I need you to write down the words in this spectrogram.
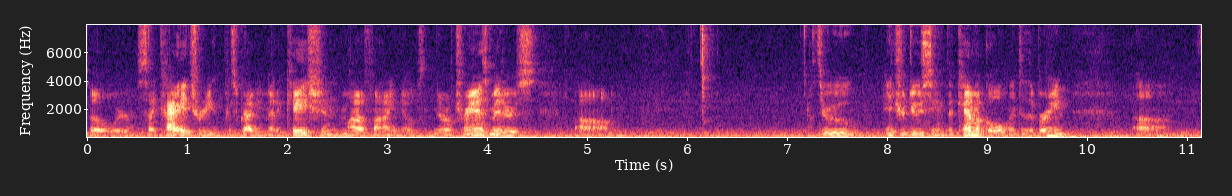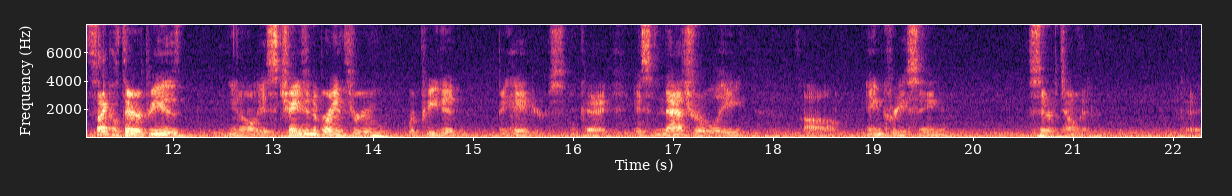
so where psychiatry, prescribing medication, modifying those neurotransmitters um, through introducing the chemical into the brain. Uh, psychotherapy is, you know, it's changing the brain through repeated behaviors. Okay, it's naturally um, increasing serotonin. Okay,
